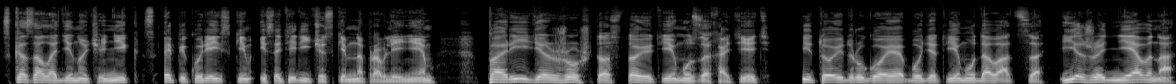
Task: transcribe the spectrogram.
сказал один ученик с эпикурейским и сатирическим направлением. «Пари держу, что стоит ему захотеть, и то, и другое будет ему даваться ежедневно».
